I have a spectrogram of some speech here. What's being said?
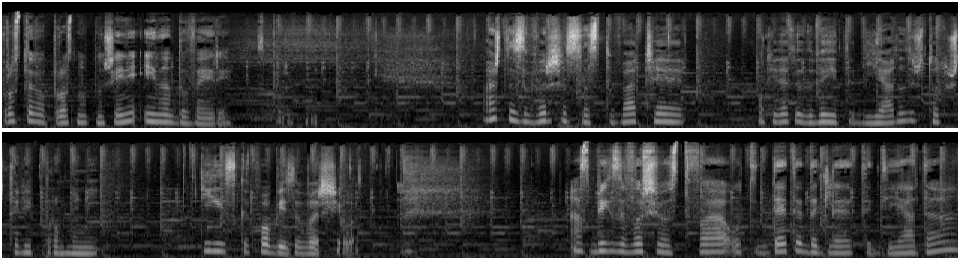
просто е въпрос на отношение и на доверие, според мен. Аз ще завърша с това, че отидете да видите Диада, защото ще ви промени. Ти с какво би завършила? Аз бих завършила с това. Отидете да гледате Диада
